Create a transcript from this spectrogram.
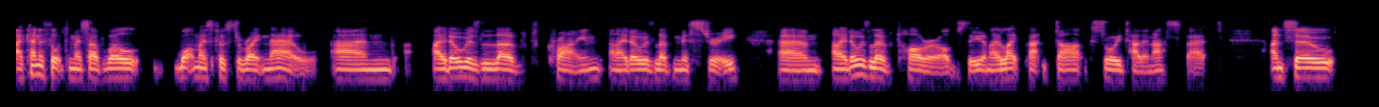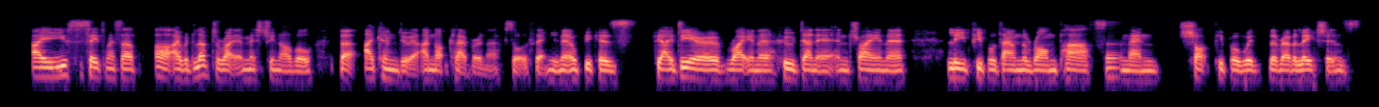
I kind of thought to myself, well, what am I supposed to write now? And I'd always loved crime and I'd always loved mystery. Um, and I'd always loved horror, obviously, and I like that dark storytelling aspect. And so I used to say to myself, oh, I would love to write a mystery novel, but I couldn't do it. I'm not clever enough, sort of thing, you know, because the idea of writing a who done it and trying to lead people down the wrong paths and then shock people with the revelations.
